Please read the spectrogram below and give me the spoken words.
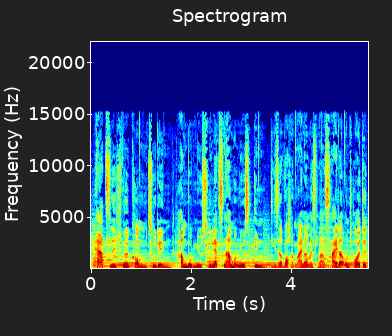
Herzlich willkommen zu den Hamburg News, zu den letzten Hamburg News in dieser Woche. Mein Name ist Lars Heider und heute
